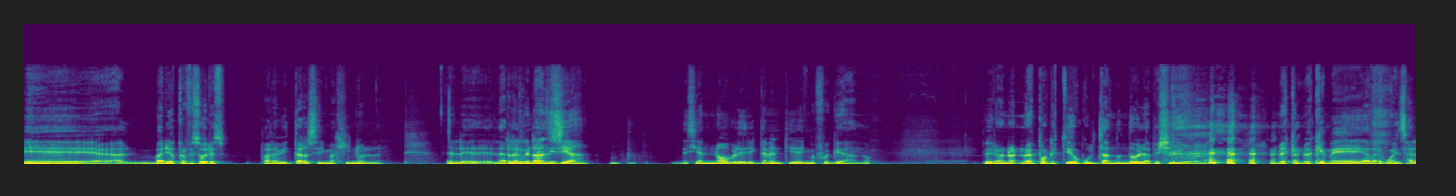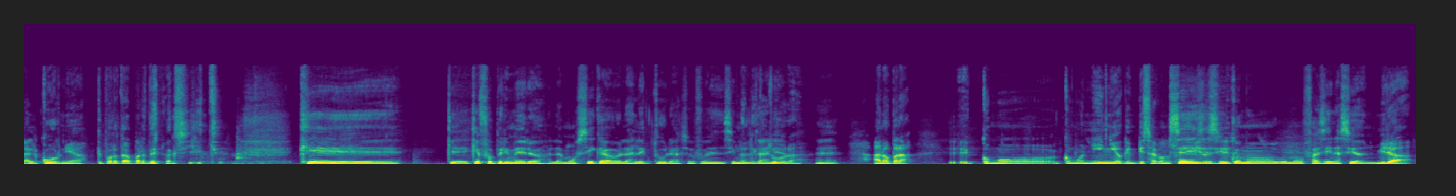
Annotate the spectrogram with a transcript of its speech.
eh, varios profesores, para evitarse, imagino, el- el- la redundancia, repetición. decían Noble directamente y de ahí me fue quedando. Pero no, no es porque estoy ocultando un doble apellido. No, No es, que, no es que me avergüenza la alcurnia, que por otra parte no existe. ¿Qué, qué, qué fue primero? ¿La música o las lecturas? ¿O fue en simultáneo? lectura. Eh. Ah, no, pará. Eh, como, como niño que empieza a consumir. Sí, sí, sí, como, como fascinación. Mira,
